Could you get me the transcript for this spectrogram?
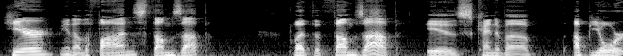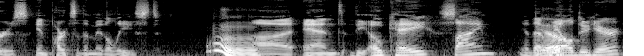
Here, you know, the Fonz, thumbs up, but the thumbs up is kind of a up yours in parts of the Middle East. Hmm. Uh, and the OK sign that we all do here,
